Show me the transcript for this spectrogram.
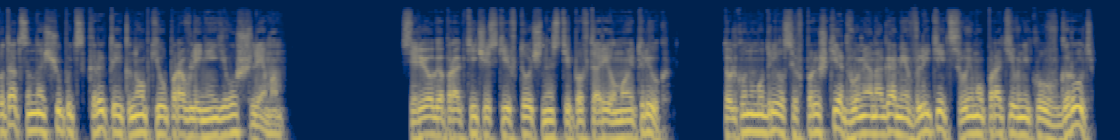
пытаться нащупать скрытые кнопки управления его шлемом. Серега практически в точности повторил мой трюк, только он умудрился в прыжке двумя ногами влететь своему противнику в грудь,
